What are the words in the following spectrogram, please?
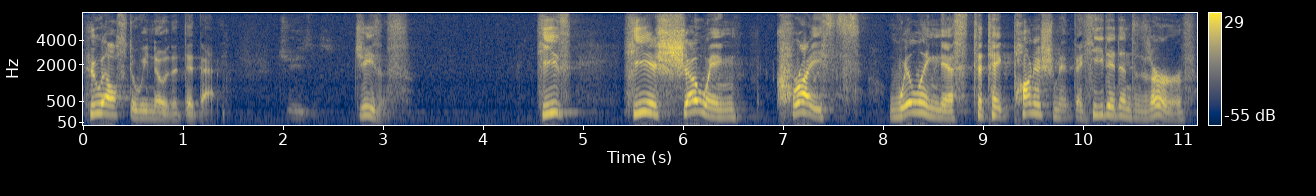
Who else do we know that did that? Jesus. Jesus. He's, he is showing Christ's willingness to take punishment that he didn't deserve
